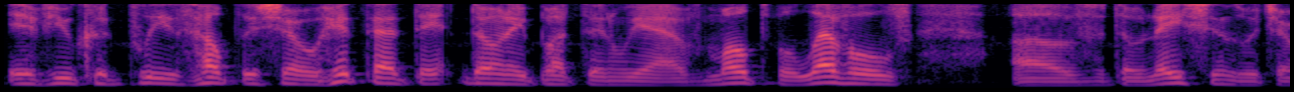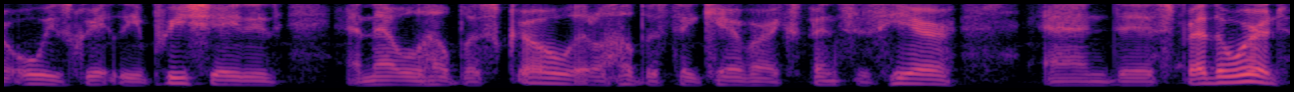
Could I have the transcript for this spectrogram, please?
If you could please help the show, hit that da- donate button. We have multiple levels of donations, which are always greatly appreciated, and that will help us grow. It'll help us take care of our expenses here and uh, spread the word,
